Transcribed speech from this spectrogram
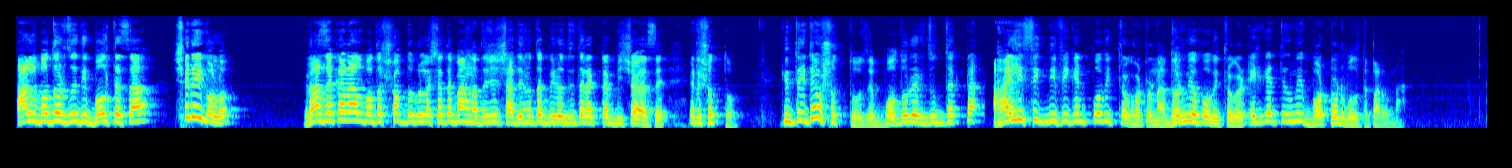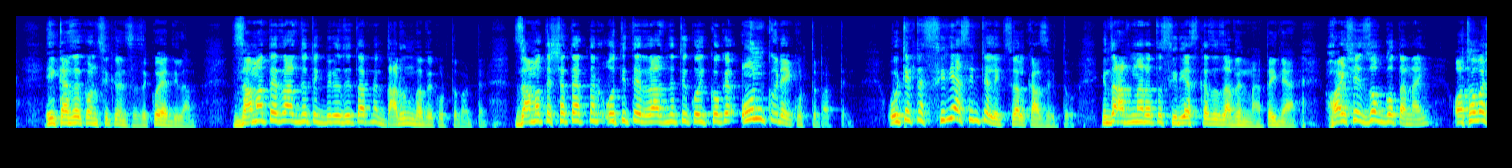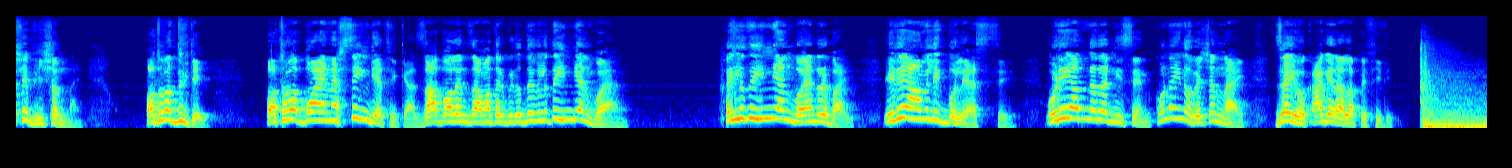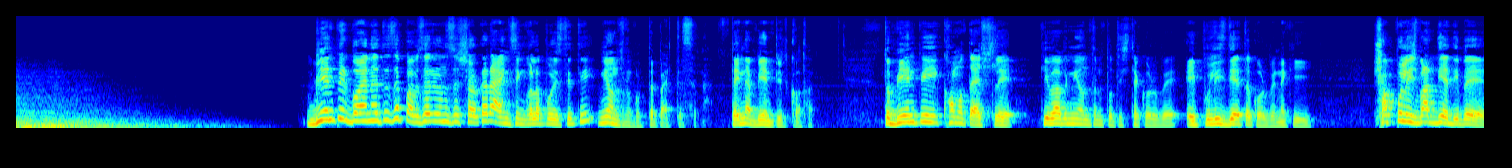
আল বদর যদি বলতে চাও, সেটাই বলো। রাজাকার আল বদর শব্দগুলোর সাথে বাংলাদেশের স্বাধীনতা বিরোধিতার একটা বিষয় আছে, এটা সত্য। কিন্তু এটাও সত্য যে বদরের যুদ্ধ একটা হাইলি সিগনিফিকেন্ট পবিত্র ঘটনা, ধর্মীয় পবিত্র ঘটনা। এটাকে তুমি বটর বলতে পারো না। এই কাজের কনসিকুয়েন্স আছে কয়ে দিলাম। জামাতের রাজনৈতিক বিরোধিতা আপনি দারুণভাবে করতে পারতেন। জামাতের সাথে আপনার অতীতের রাজনৈতিক ঐক্যকে অন করে করতে পারতেন। ওইটা একটা সিরিয়াস ইন্টেলেকচুয়াল কাজ হইতো। কিন্তু আপনারা তো সিরিয়াস কাজে যাবেন না, তাই না? হয় সে যোগ্যতা নাই, অথবা সে ভীষণ নাই, অথবা দুইটাই। অথবা বয়ান আসছে ইন্ডিয়া থেকে। যা বলেন জামাতের বিরুদ্ধে, এগুলো তো ইন্ডিয়ান বয়ান। এগুলো তো ইন্ডিয়ান বয়ানের ভাই। এটাই আওয়ামী লীগ বলে আসছে। ওটাই আপনারা নিছেন। কোনো ইনোভেশন নাই। যাই হোক, আগের আলাপে ফিরি। বিএনপির বয়ান হইতেছে প্রফেসর ইউনুসের সরকার আইন শৃঙ্খলা পরিস্থিতি নিয়ন্ত্রণ করতে পারতেছে না। তাই না, বিএনপির কথা? তো বিএনপি ক্ষমতা আসলে কীভাবে নিয়ন্ত্রণ প্রতিষ্ঠা করবে? এই পুলিশ দিয়ে তো করবে নাকি? সব পুলিশ বাদ দিয়ে দিবে।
